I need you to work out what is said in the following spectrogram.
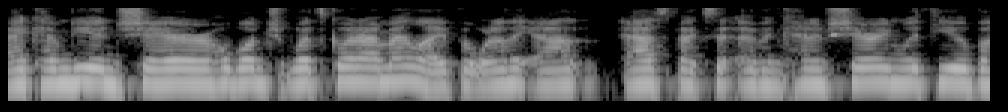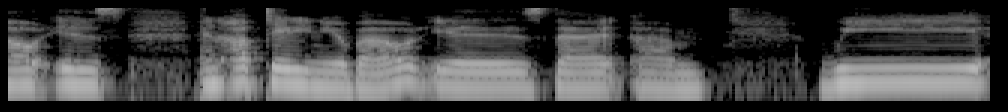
I come to you and share a whole bunch of what's going on in my life. But one of the aspects that I've been kind of sharing with you about is, and updating you about, is that um, we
